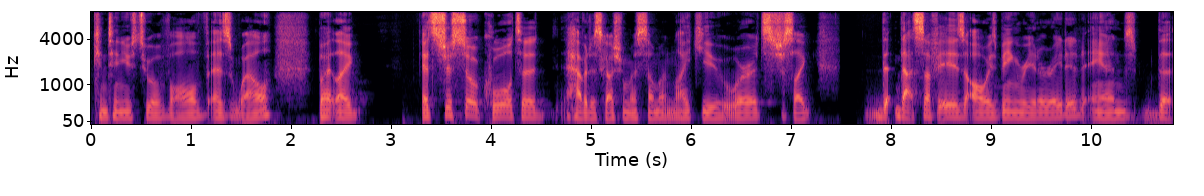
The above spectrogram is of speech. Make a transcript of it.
continues to evolve as well but like it's just so cool to have a discussion with someone like you where it's just like th- that stuff is always being reiterated and the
